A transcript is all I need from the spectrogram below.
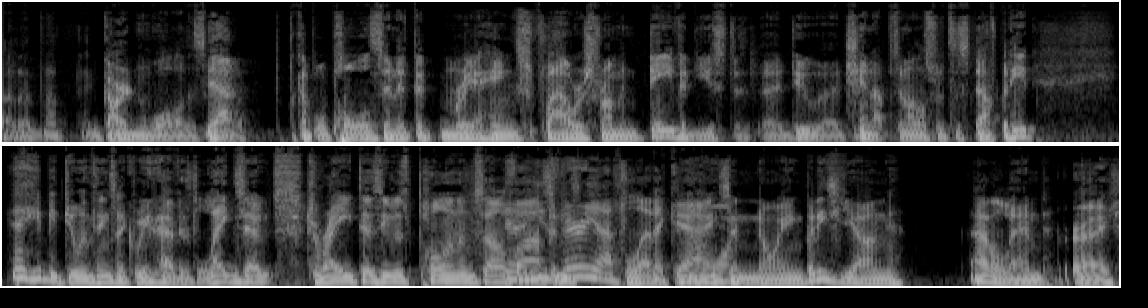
a, a garden wall. That's Yeah. got a couple of poles in it that Maria hangs flowers from. And David used to uh, do uh, chin ups and all sorts of stuff, but he'd. Yeah, he'd be doing things like we'd have his legs out straight as he was pulling himself Yeah, up. he's and very athletic. yeah, he's one. annoying, but he's young. That'll end. right.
